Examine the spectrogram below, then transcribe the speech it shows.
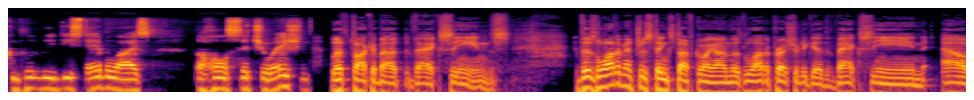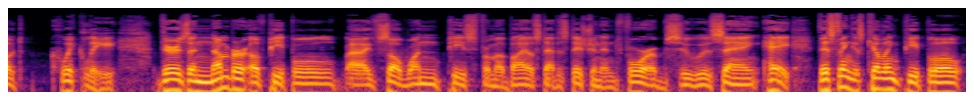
completely destabilize the whole situation. Let's talk about vaccines. There's a lot of interesting stuff going on. There's a lot of pressure to get the vaccine out quickly. There's a number of people. I saw one piece from a biostatistician in Forbes who was saying, Hey, this thing is killing people.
